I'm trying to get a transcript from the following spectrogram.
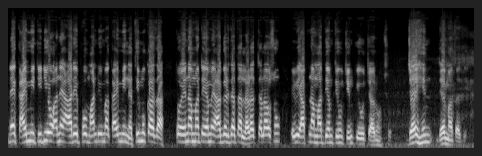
ને કાયમી ટીડીઓ અને આરએફઓ માંડવીમાં કાયમી નથી મુકાતા તો એના માટે અમે આગળ જતા લડત ચલાવશું એવી આપના માધ્યમથી હું ચીમકી ઉચ્ચારું છું. જય હિન્દ, જય માતાજી.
